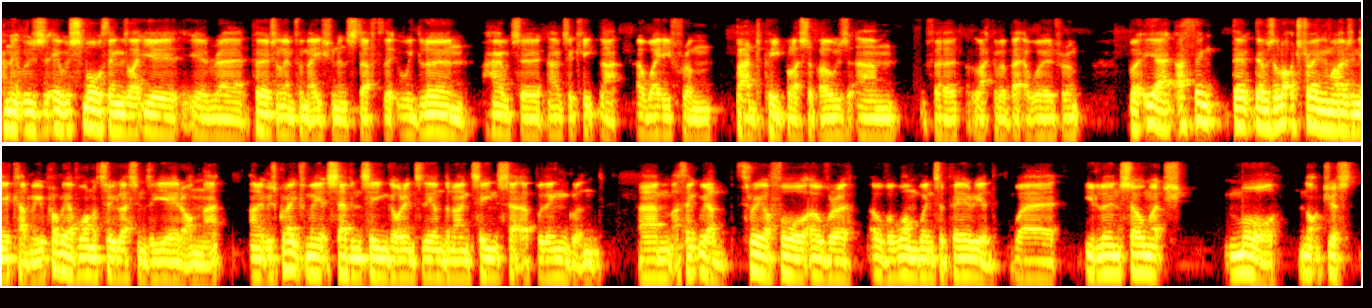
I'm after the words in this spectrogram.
And it was it was small things like your your uh, personal information and stuff that we'd learn how to how to keep that away from bad people i suppose um, for lack of a better word for them but yeah i think there, there was a lot of training while i was in the academy. We probably have one or two lessons a year on that and it was great for me at 17 going into the under 19 setup with england um, i think we had three or four over a over one winter period where you learn so much more, not just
